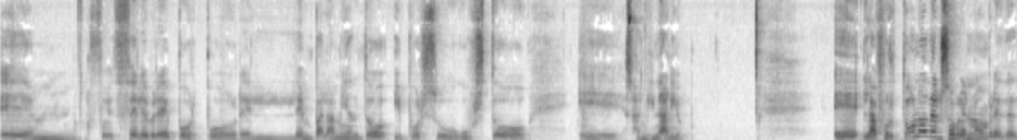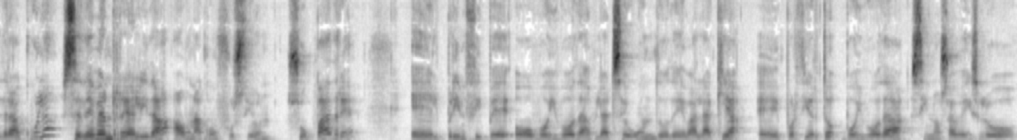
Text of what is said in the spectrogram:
em, fue célebre por, por, el empalamiento y por su gusto eh, sanguinario. Eh, la fortuna del sobrenombre de Drácula se debe en realidad a una confusión. Su padre, el príncipe o voivoda Vlad II de Valaquia. Eh, por cierto, voivoda, si no sabéis lo,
